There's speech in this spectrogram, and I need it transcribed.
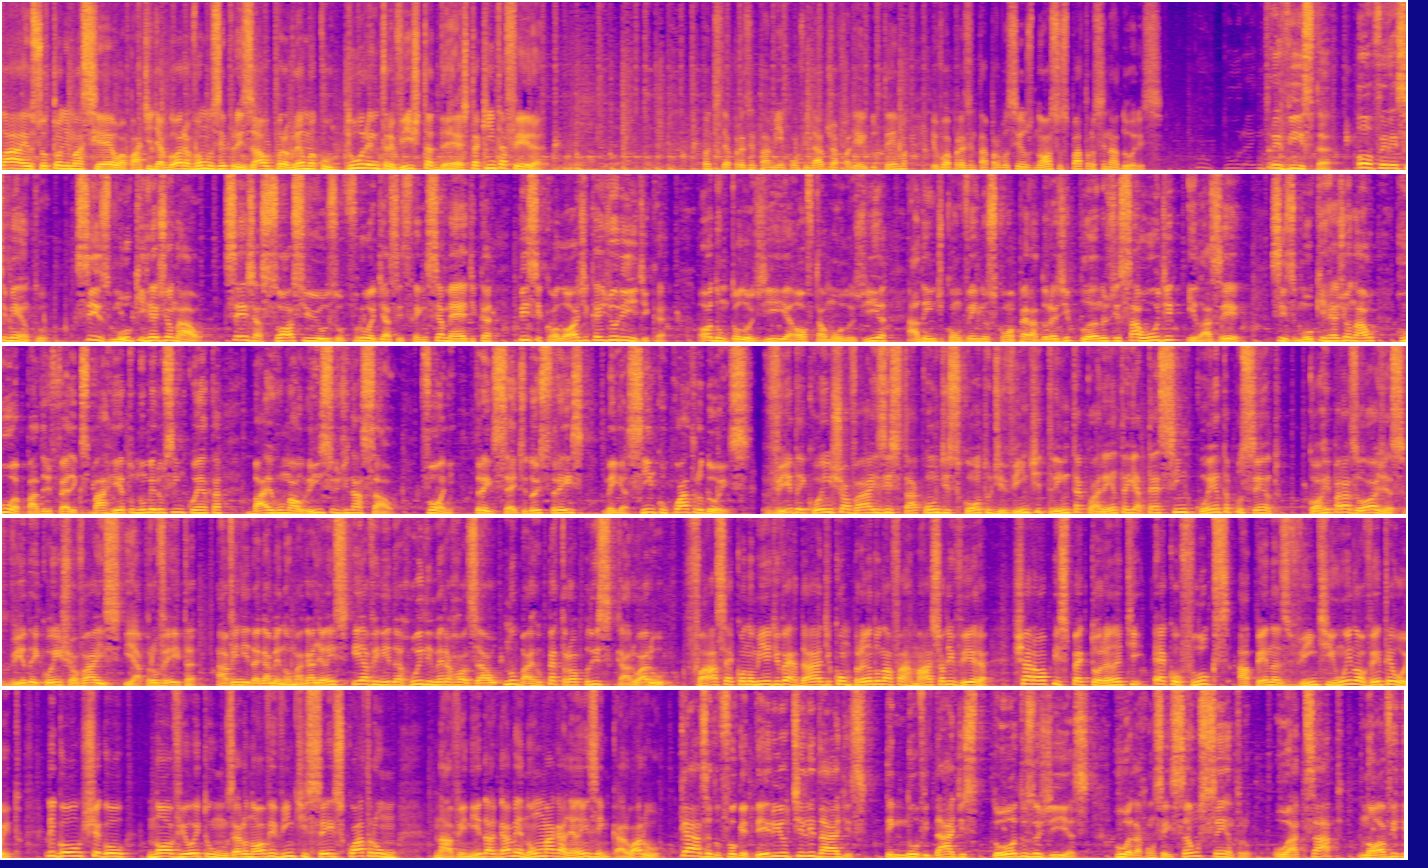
Olá, eu sou Tony Maciel. A partir de agora vamos reprisar o programa Cultura Entrevista desta quinta-feira. Antes de apresentar minha convidada, já falei aí do tema, eu vou apresentar para você os nossos patrocinadores. Entrevista. Oferecimento. Sismuc Regional. Seja sócio e usufrua de assistência médica, psicológica e jurídica, odontologia, oftalmologia, além de convênios com operadoras de planos de saúde e lazer. Sismuc Regional, Rua Padre Félix Barreto, número 50, bairro Maurício de Nassau. Fone 3723-6542. Vida e Co Enxovais está com desconto de 20, 30, 40 e até 50%. Corre para as lojas Vida e Co Enxovais e aproveita. Avenida Gamenon Magalhães e Avenida Rui Limeira Rosal, no bairro Petrópolis, Caruaru. Faça economia de verdade comprando na Farmácia Oliveira. Xarope expectorante Ecoflux, apenas R$ 21,98. Ligou, chegou 981092641 na Avenida Gamenon Magalhães, em Caruaru. Casa do Fogueteiro e Utilidades. Tem novidades todos os dias. Rua da Conceição Centro. WhatsApp 9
